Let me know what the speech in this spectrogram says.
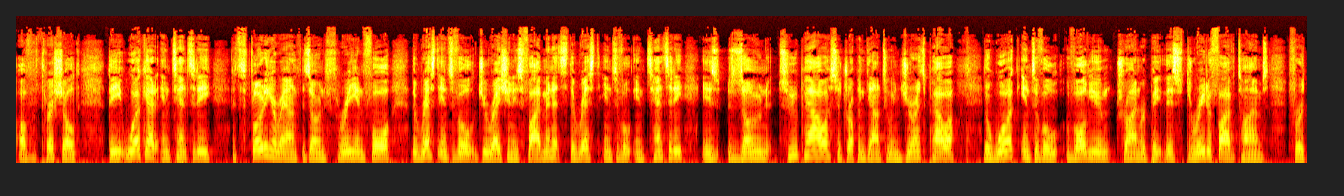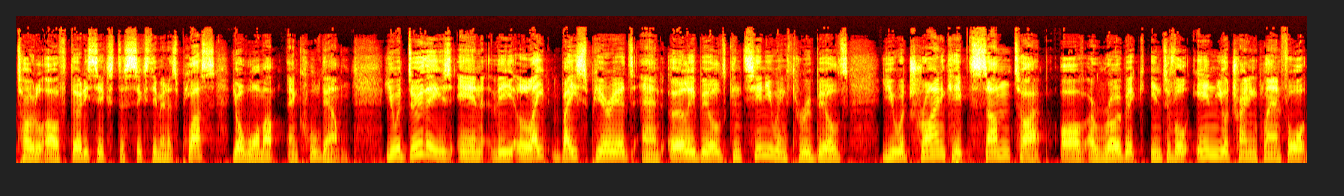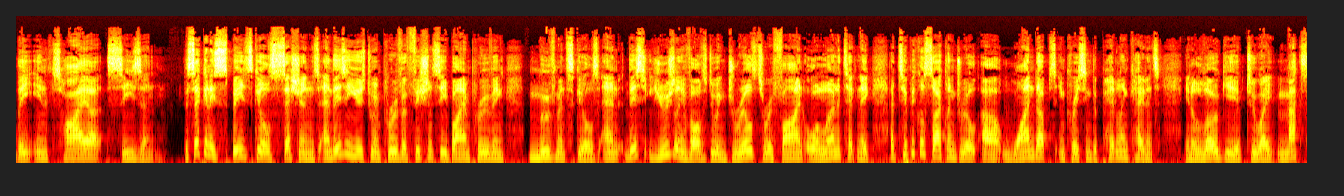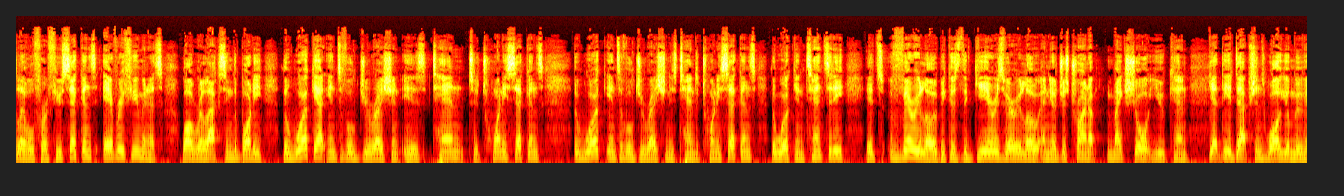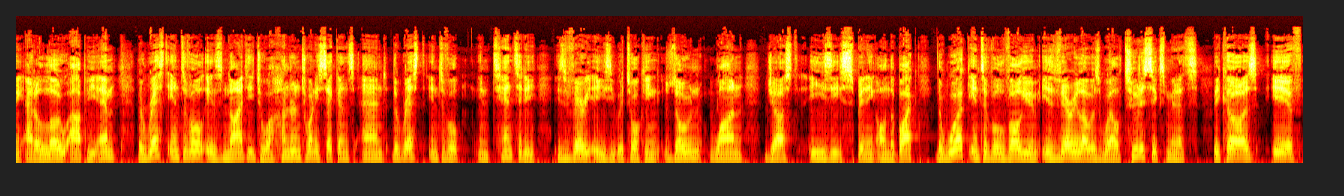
of threshold. The workout intensity, it's floating around zone three and four. The rest interval duration is five minutes. The rest interval intensity is zone two power, so dropping down to endurance power. The work interval volume, try and repeat this three to five times for a total of 36 to 60 minutes plus your warm up and cool down. You would do these in the late base periods and early builds, continuing through builds, you would try and keep some type of aerobic interval in your training plan for the entire season. The second is speed skills sessions, and these are used to improve efficiency by improving movement skills. And this usually involves doing drills to refine or learn a technique. A typical cycling drill are wind ups, increasing the pedaling cadence in a low gear to a max level for a few seconds every few minutes while relaxing the body. The workout interval duration is 10 to 20 seconds. The work interval duration is 10 to 20 seconds. The work intensity, it's very low because the gear is very low and you're just trying to make sure sure you can get the adaptations while you're moving at a low RPM. The rest interval is 90 to 120 seconds and the rest interval intensity is very easy. We're talking zone one, just easy spinning on the bike. The work interval volume is very low as well, two to six minutes, because if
